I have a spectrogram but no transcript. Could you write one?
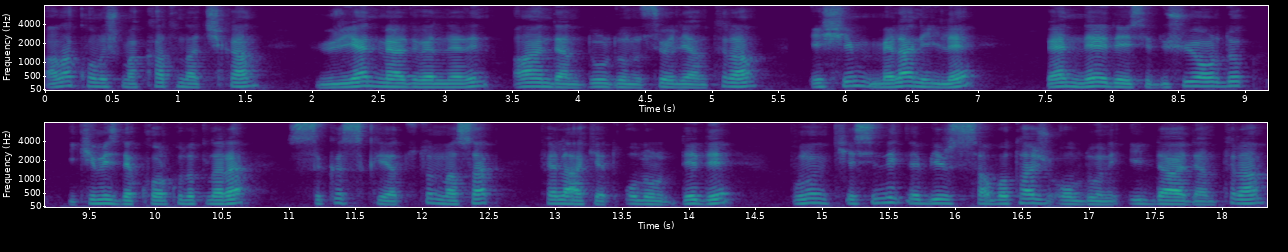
ana konuşma katına çıkan yürüyen merdivenlerin aniden durduğunu söyleyen Trump, eşim Melanie ile ben neredeyse düşüyorduk. İkimiz de korkuluklara sıkı sıkıya tutunmasak felaket olur dedi. Bunun kesinlikle bir sabotaj olduğunu iddia eden Trump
